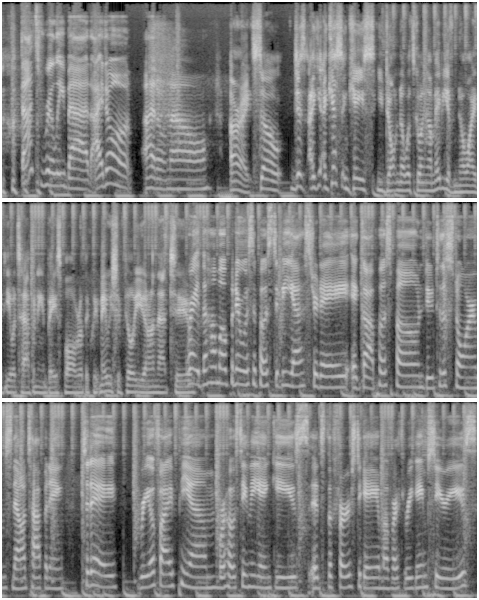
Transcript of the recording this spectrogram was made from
That's really bad. I don't. I don't know. All right. So, just I, I guess in case you don't know what's going on, maybe you have no idea what's happening in baseball. Really quick, maybe we should fill you in on that too. Right. The home opener was supposed to be yesterday. It got postponed due to the storms. Now it's happening today, 3:05 p.m. We're hosting the Yankees. It's the first game of our three-game series.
